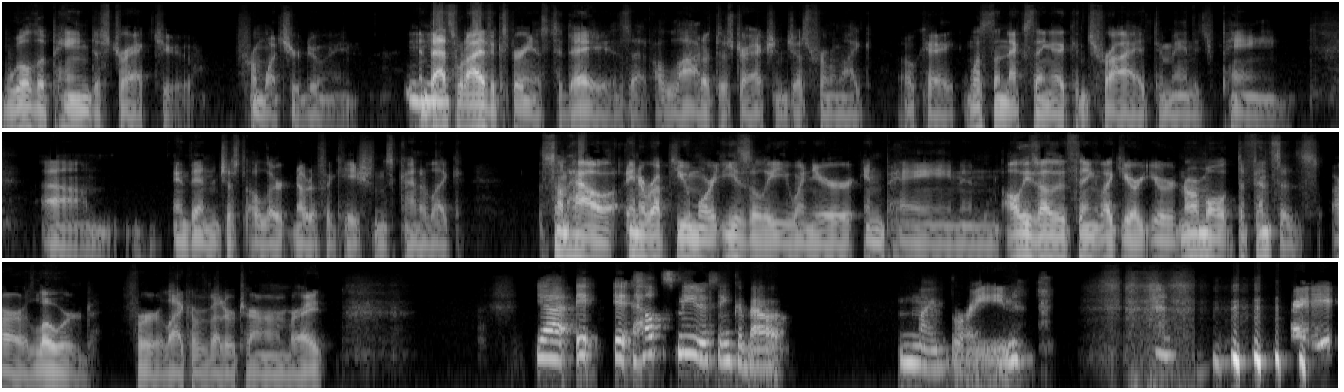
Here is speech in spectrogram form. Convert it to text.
will the pain distract you from what you're doing? Mhm. and that's what I've experienced today is that a lot of distraction just from like, okay, what's the next thing I can try to manage pain? Um, and then just alert notifications kind of like somehow interrupt you more easily when you're in pain and all these other things like your your normal defenses are lowered for lack of a better term, right? yeah it, it helps me to think about my brain right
